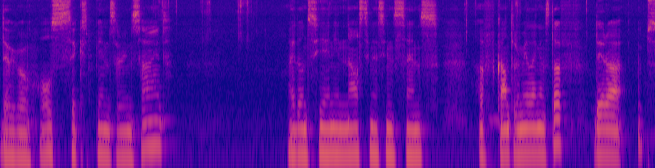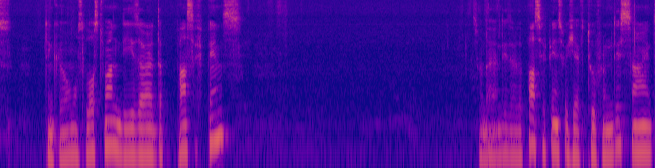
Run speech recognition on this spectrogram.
There we go. All six pins are inside. I don't see any nastiness in sense of counter milling and stuff. There are oops I think I almost lost one. These are the passive pins. So these are the passive pins. We have two from this side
